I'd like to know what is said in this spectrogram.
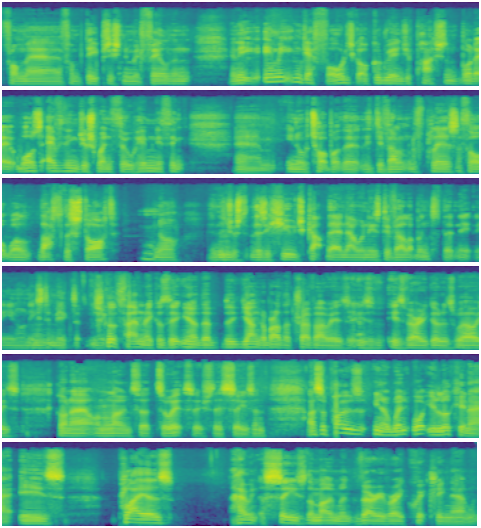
from uh, from deep position in midfield, and and he, he can get forward. He's got a good range of passion, but it was everything just went through him. And you think, um, you know, talk about the, the development of players. I thought, well, that's the start. You know, and there's just there's a huge gap there now in his development that you know needs to make. It's a good family because you know the, the younger brother Trevoh is, is is very good as well. He's gone out on loan to, to Ipswich this season. I suppose you know when what you're looking at is players having to seize the moment very very quickly now.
